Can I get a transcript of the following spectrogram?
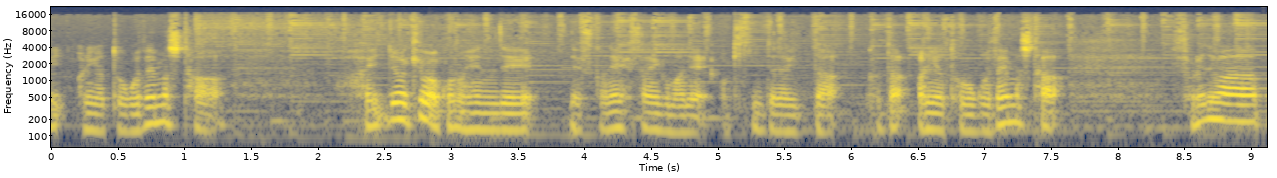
人、ありがとうございました。はい。では今日はこの辺でですかね。最後までお聴きいただいた方、ありがとうございました。それでは、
